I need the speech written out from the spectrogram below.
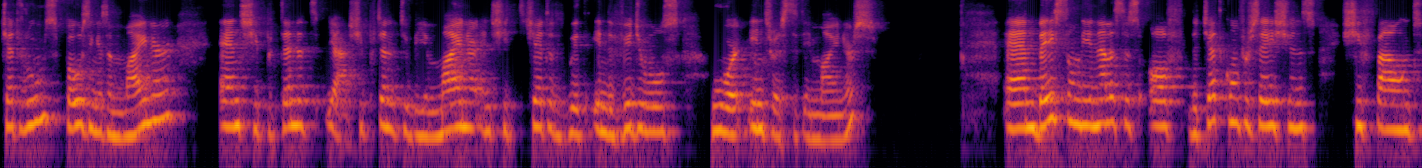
chat rooms posing as a minor, and she pretended, yeah, she pretended to be a minor, and she chatted with individuals who were interested in minors. And based on the analysis of the chat conversations, she found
